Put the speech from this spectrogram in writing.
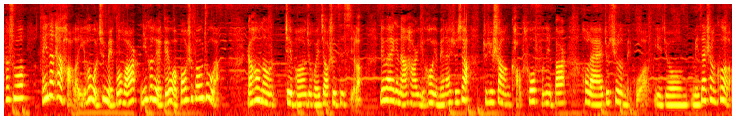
他说。哎，那太好了，以后我去美国玩，你可得给我包吃包住啊。然后呢，这朋友就回教室自习了。另外一个男孩以后也没来学校，就去上考托福那班，后来就去了美国，也就没再上课了。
